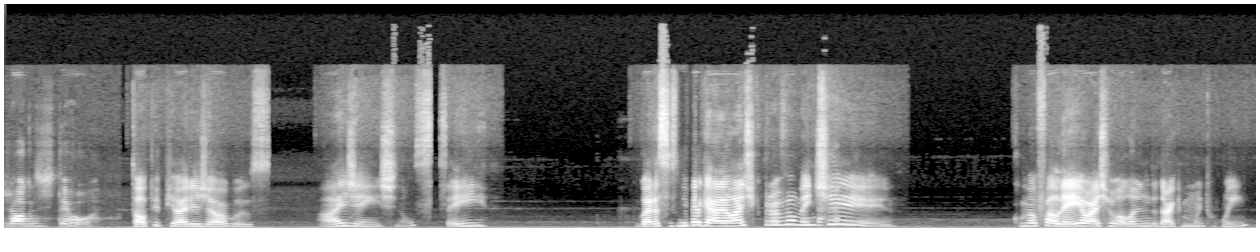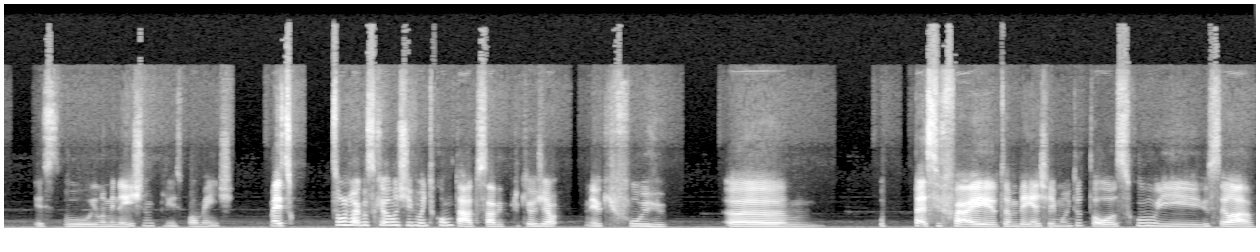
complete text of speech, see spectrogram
jogos de terror. Top piores jogos? Ai, gente, não sei. Agora vocês me pegaram. Eu acho que provavelmente como eu falei, eu acho o Alone in the Dark muito ruim. Esse, o Illumination, principalmente. Mas são jogos que eu não tive muito contato, sabe? Porque eu já meio que fujo. Uh, o Pacify eu também achei muito tosco e, sei lá,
